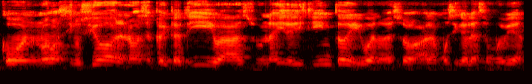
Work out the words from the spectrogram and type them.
con nuevas ilusiones, nuevas expectativas, un aire distinto y bueno, eso a la música le hace muy bien.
